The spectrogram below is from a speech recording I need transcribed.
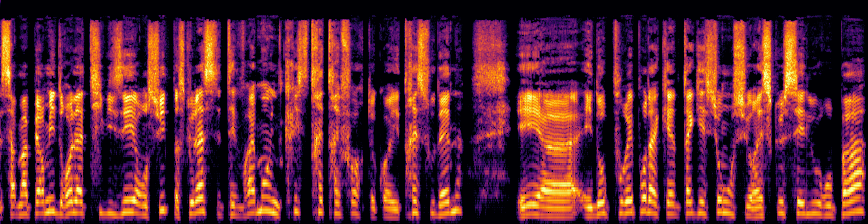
ça m'a permis de relativiser ensuite parce que là c'était vraiment une crise très très forte quoi et très soudaine. Et, et donc pour répondre à ta question sur est-ce que c'est lourd ou pas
